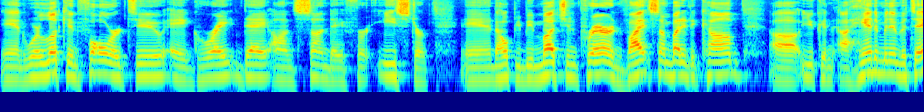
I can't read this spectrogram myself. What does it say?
And we're looking forward to a great day on Sunday for Easter. And I hope you'd be much in prayer. Invite somebody to come. you can hand them an invitation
